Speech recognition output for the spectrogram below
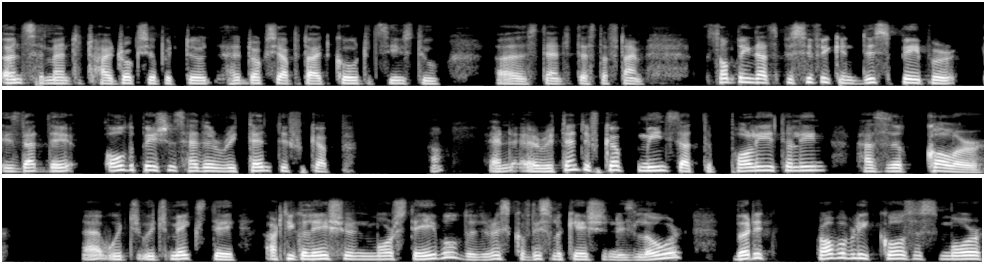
uncemented hydroxyapatite, coat, it seems to uh, stand the test of time. Something that's specific in this paper is that they all the patients had a retentive cup. Uh, and a retentive cup means that the polyethylene has a color, uh, which, which makes the articulation more stable. The risk of dislocation is lower, but it probably causes more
